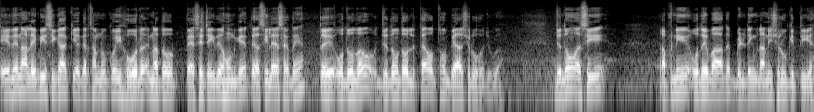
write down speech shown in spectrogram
ਇਹਦੇ ਨਾਲ ਇਹ ਵੀ ਸੀਗਾ ਕਿ ਅਗਰ ਸਾਨੂੰ ਕੋਈ ਹੋਰ ਇਹਨਾਂ ਤੋਂ ਪੈਸੇ ਚਾਹੀਦੇ ਹੋਣਗੇ ਤੇ ਅਸੀਂ ਲੈ ਸਕਦੇ ਹਾਂ ਤੇ ਉਦੋਂ ਤੋਂ ਜਦੋਂ ਤੋਂ ਲਿੱਤਾ ਉੱਥੋਂ ਵਿਆਜ ਸ਼ੁਰੂ ਹੋ ਜਾਊਗਾ। ਜਦੋਂ ਅਸੀਂ ਆਪਣੀ ਉਹਦੇ ਬਾਅਦ ਬਿਲਡਿੰਗ ਬਣਾਉਣੀ ਸ਼ੁਰੂ ਕੀਤੀ ਹੈ,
